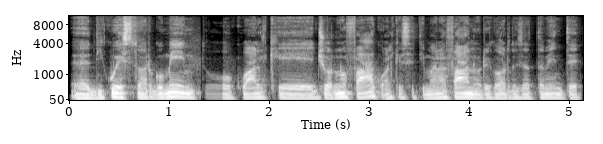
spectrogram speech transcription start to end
eh, di questo argomento qualche giorno fa, qualche settimana fa, non ricordo esattamente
